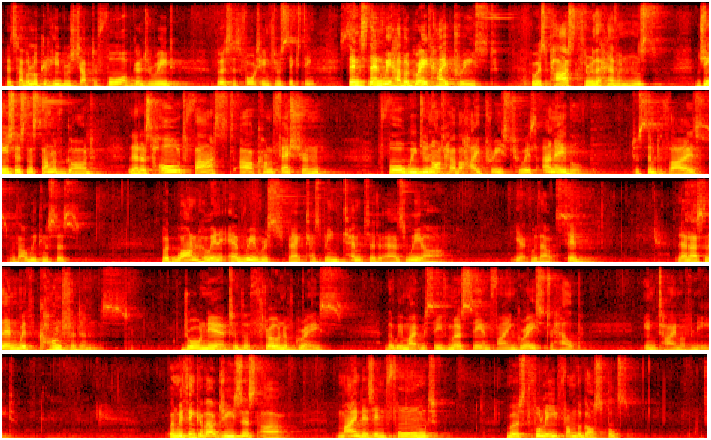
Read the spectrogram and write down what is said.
Let's have a look at Hebrews chapter 4. I'm going to read verses 14 through 16. Since then, we have a great high priest who has passed through the heavens, Jesus, the Son of God. Let us hold fast our confession, for we do not have a high priest who is unable to sympathize with our weaknesses but one who in every respect has been tempted as we are, yet without sin. Let us then with confidence draw near to the throne of grace that we might receive mercy and find grace to help in time of need. When we think about Jesus, our mind is informed most fully from the Gospels,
